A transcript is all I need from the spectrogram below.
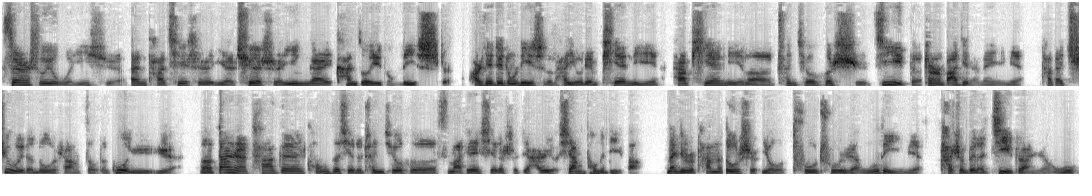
虽然属于文学，但它其实也确实应该看作一种历史，而且这种历史它有点偏离，它偏离了《春秋》和《史记》的正儿八经的那一面，它在趣味的路上走得过于远。呃，当然，它跟孔子写的《春秋》和司马迁写的《史记》还是有相通的地方。那就是他们都是有突出人物的一面，他是为了记传人物、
